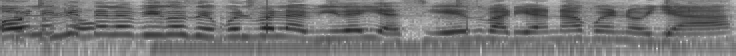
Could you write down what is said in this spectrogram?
Hola, ¿qué tal amigos de Vuelvo a la Vida? Y así es, Mariana, bueno, ya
